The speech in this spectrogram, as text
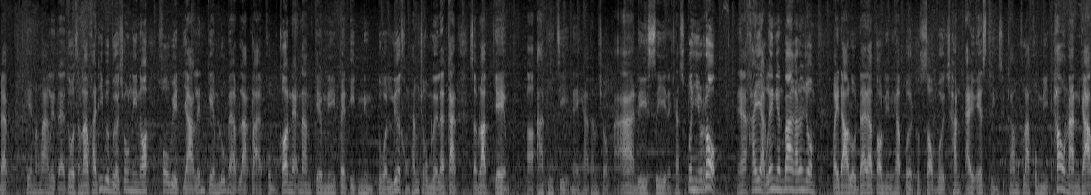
แบบเท่มาก ๆ เลยแต่ตัวสำหรับใครที่เบื่อๆช่วงนี้เนาะโควิดอยากเล่นเกมรูปแบบหลากหลาย ผมก็แนะนำเกมนี้เป็นอีกหนึ่งตัวเลือกของท่านผู้ชมเลยแล้วกันสำหรับเกมเอ่อ RPG นะครับท่านผู้ชมอ่า DC นะครับซูเปอร์ฮีโร่นะใครอยากเล่นกันบ้างครับท่านผู้ชมไปดาวน์โหลดได้แล้วตอนนี้นะครับ เปิดทดสอบเวอร์ชัน iOS ถึง 19 มกราคมนี้เท่านั้นครับ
